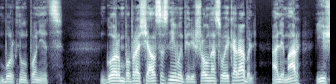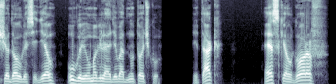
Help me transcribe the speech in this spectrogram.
буркнул понец. Горм попрощался с ним и перешел на свой корабль. Алимар еще долго сидел, угрюмо глядя в одну точку. Итак, Эскел Горов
